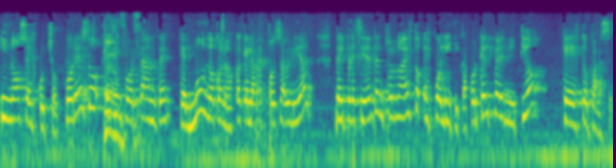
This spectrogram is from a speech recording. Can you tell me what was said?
y no se escuchó. Por eso es importante que el mundo conozca que la responsabilidad del presidente en torno a esto es política, porque él permitió que esto pase.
